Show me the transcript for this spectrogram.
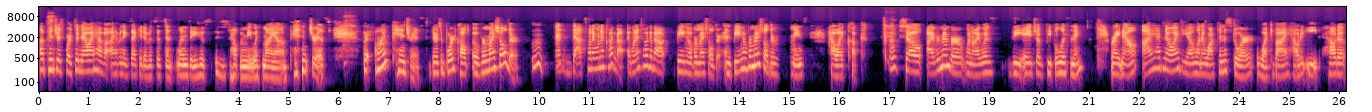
a Pinterest board. So now I have a, I have an executive assistant, Lindsay, who's who's helping me with my uh, Pinterest. But on Pinterest, there's a board called Over My Shoulder. Mm. And that's what I want to talk about. I want to talk about being over my shoulder. And being over my shoulder means how I cook. Oh. So I remember when I was the age of people listening right now, I had no idea when I walked in a store what to buy, how to eat, how to,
